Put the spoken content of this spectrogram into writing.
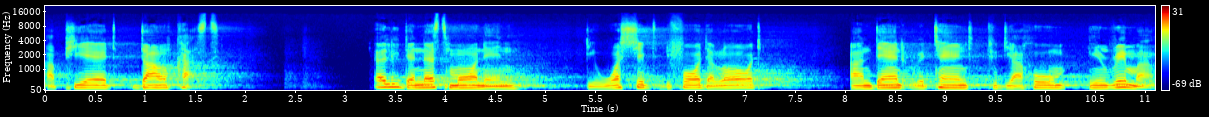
appeared downcast. Early the next morning, they worshipped before the Lord and then returned to their home in Ramah.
